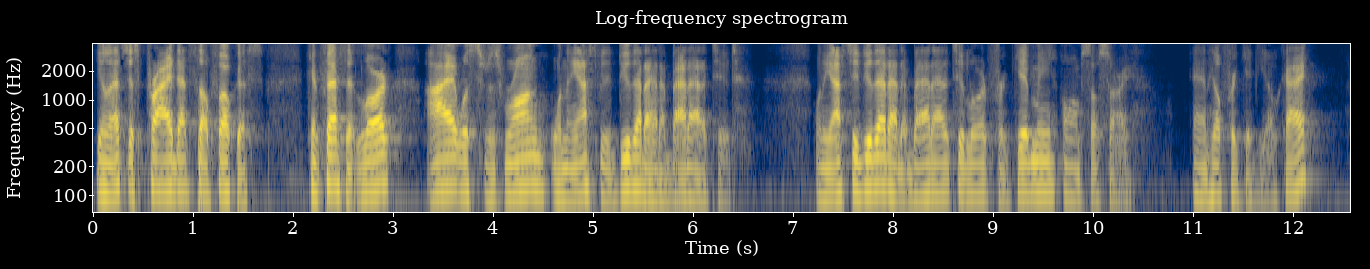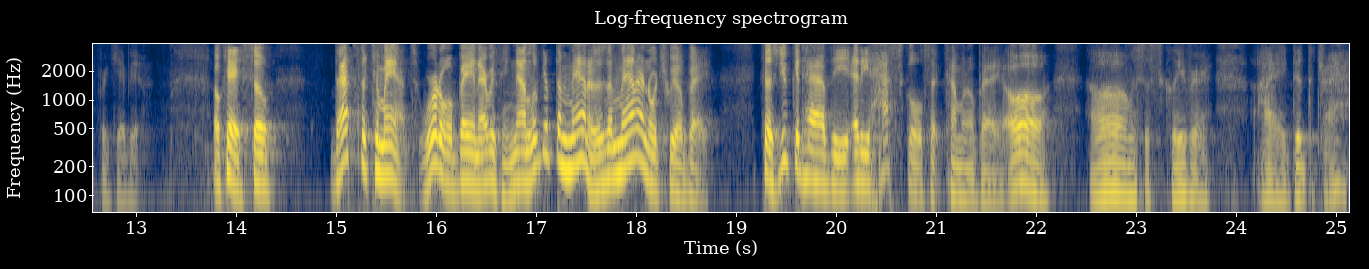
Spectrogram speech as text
You know, that's just pride, that's self-focus. Confess it. Lord, I was just wrong. When they asked me to do that, I had a bad attitude. When he asked me to do that, I had a bad attitude. Lord, forgive me. Oh, I'm so sorry. And he'll forgive you, okay? Forgive you. Okay, so that's the command. We're to obey in everything. Now look at the manner. There's a manner in which we obey. Because you could have the Eddie Haskells that come and obey. Oh, oh, Mrs. Cleaver, I did the trash.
